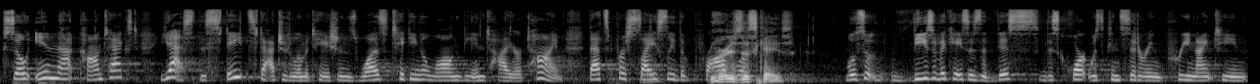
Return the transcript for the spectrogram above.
So in that context, yes, the state statute of limitations was ticking along the entire time. That's precisely the problem. where is this case? Well, so these are the cases that this this court was considering pre nineteen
